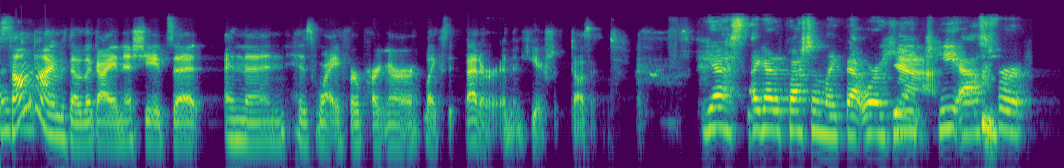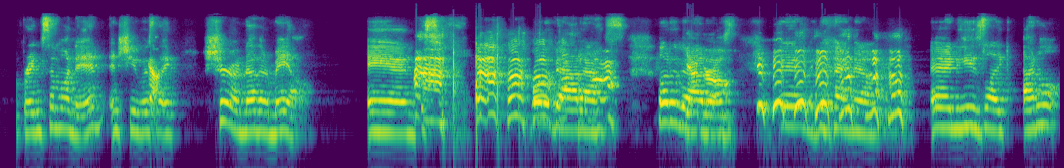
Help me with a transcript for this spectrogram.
Okay. Sometimes, though, the guy initiates it and then his wife or partner likes it better and then he actually doesn't. Yes, I got a question like that where he Yeah. he asked for bring someone in, and she was Yeah. like, "Sure, another male." And what a badass! What a Yeah, badass! girl. And, I know. And he's like, I don't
